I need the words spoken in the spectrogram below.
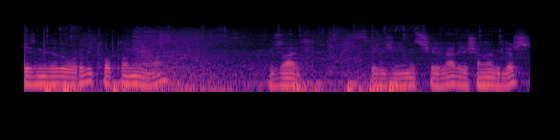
Herkes mide doğru bir toplanıyor. Güzel. Seveceğimiz şeyler yaşanabilir.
